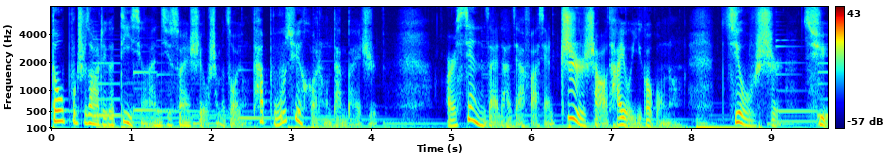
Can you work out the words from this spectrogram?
都不知道这个 D 型氨基酸是有什么作用，它不去合成蛋白质。而现在大家发现，至少它有一个功能，就是去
